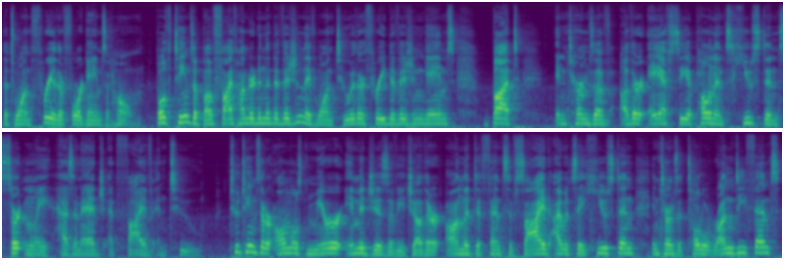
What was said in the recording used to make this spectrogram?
that's won three of their four games at home. Both teams above 500 in the division. They've won two of their three division games. But in terms of other AFC opponents, Houston certainly has an edge at 5 and 2 two teams that are almost mirror images of each other on the defensive side. I would say Houston, in terms of total run defense,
